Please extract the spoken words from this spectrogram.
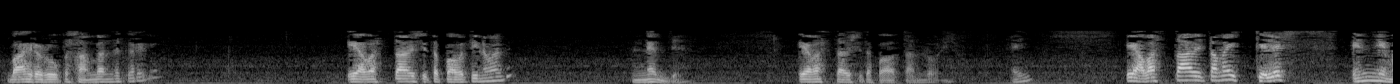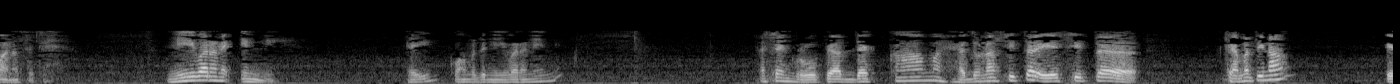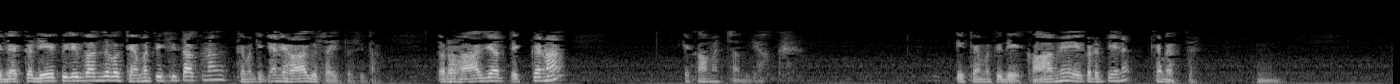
බාහිර රූප සම්බන්ධ කරගෙන ඒ අවස්ථාවේ සිත පවතිනවද? නැද්ද? ඒ අවස්ථාවේ සිත පවත්වන්න ඕනේ. එයි. ඒ අවස්ථාවේ තමයි කෙලෙස් එන්නේ මනසට. නීවරණ එන්නේ. එයි කොහොමද නීවරණ එන්නේ? ඇසෙන් රූපයක් දැක්කාම හැදුන සිත ඒ සිත කැමතිනම් ඒ දැක්ක දේ පිළිබඳව කැමැති සිතක් නම් කැමැති කියන්නේ රාග සහිත සිතක්. ඒතර රාගයත් එක්කනම් ඒ කාමච්ඡන්දයක්. ඒ කැමැති දේ කාමයේ ඒකට තියෙන කැමැත්ත.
